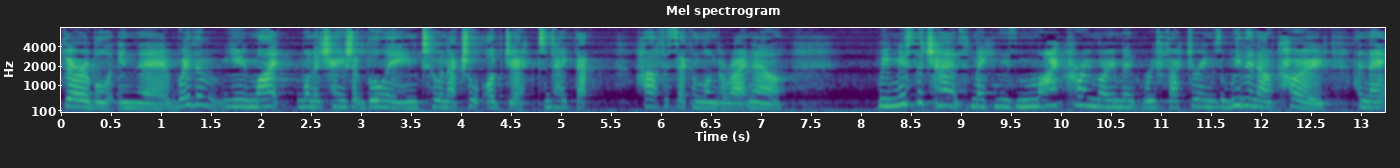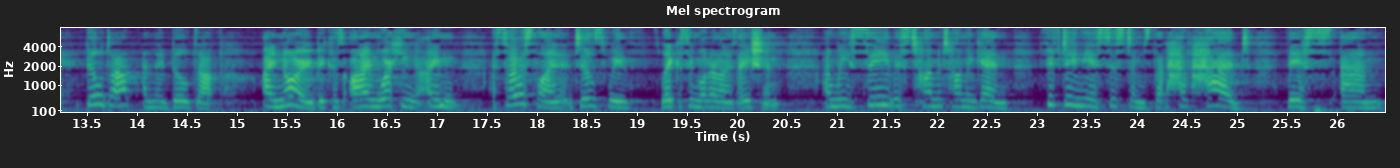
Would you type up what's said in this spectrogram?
variable in there, whether you might want to change that boolean to an actual object and take that half a second longer right now. We miss the chance of making these micro moment refactorings within our code and they build up and they build up. I know because I'm working in a service line that deals with legacy modernization. And we see this time and time again 15 year systems that have had this um,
